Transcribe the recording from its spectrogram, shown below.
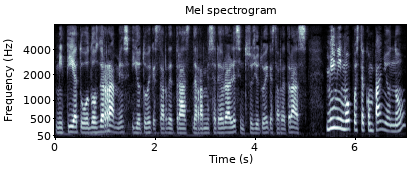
mi tía tuvo dos derrames y yo tuve que estar detrás, derrames cerebrales, entonces yo tuve que estar detrás. Mínimo, pues te acompaño, ¿no?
